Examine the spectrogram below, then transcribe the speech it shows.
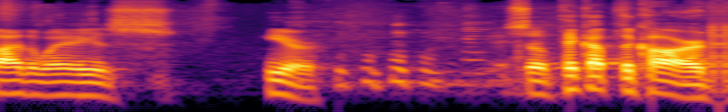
by the way, is here. so pick up the card.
